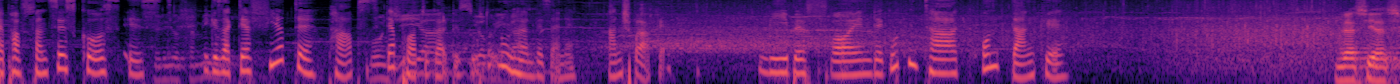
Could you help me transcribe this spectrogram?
Der Papst Franziskus ist, wie gesagt, der vierte Papst, der Portugal besucht. Und nun hören wir seine Ansprache. Liebe Freunde, guten Tag und danke. Gracias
